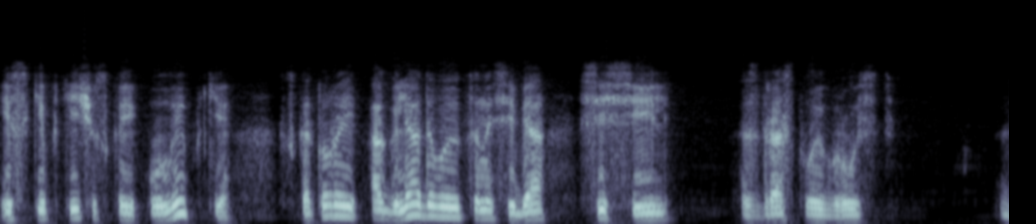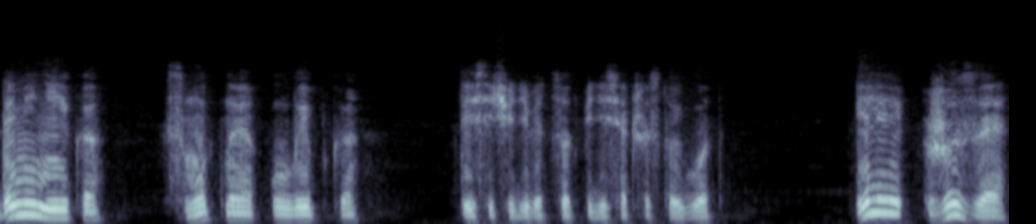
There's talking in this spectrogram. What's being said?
и скептической улыбке, с которой оглядываются на себя Сесиль, «Здравствуй, грусть», Доминика, «Смутная улыбка», 1956 год, или Жозе,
